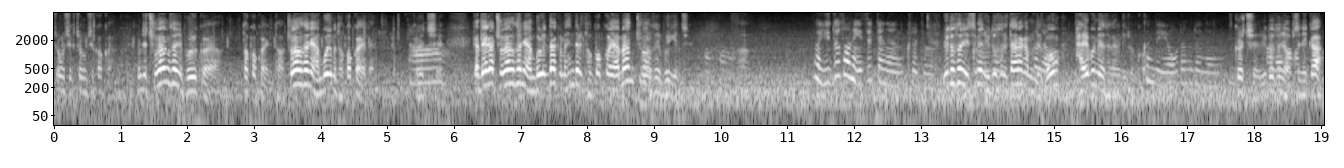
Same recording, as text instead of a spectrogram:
조금씩 조금씩 꺾어요. 그럼 이제 중앙선이 보일 거예요. 더 꺾어야 돼. 더. 중앙선이 안 보이면 더 꺾어야 돼. 그렇지. 아, 그러니까 내가 중앙선이 안 보인다 그러면 핸들을 더 꺾어야만 중앙선이 보이겠지. 그러니까 유도선에 있을 때는 그래도 유도선이 있으면 유도선을 따라가면 그죠. 되고 밟으면서 가는 게 좋고 근데 데는 그렇지 유도선이 아래가 없으니까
